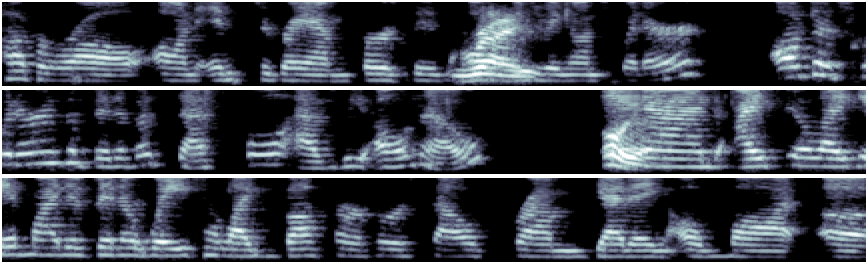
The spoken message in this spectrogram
coverall on Instagram versus also Right. doing on Twitter. Also, Twitter is a bit of a cesspool, as we all know. Oh, yeah. and I feel like it might have been a way to like buffer herself from getting a lot of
